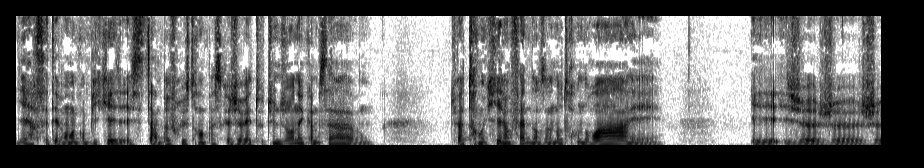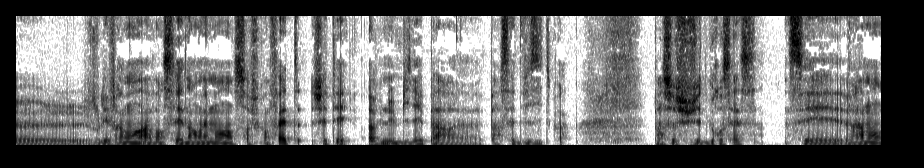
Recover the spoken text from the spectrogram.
hier, c'était vraiment compliqué et c'était un peu frustrant parce que j'avais toute une journée comme ça, tu vois, tranquille en fait, dans un autre endroit et et je, voulais vraiment avancer énormément, sauf qu'en fait, j'étais obnubilé par, euh, cette visite. Par ce sujet de grossesse. C'est vraiment,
